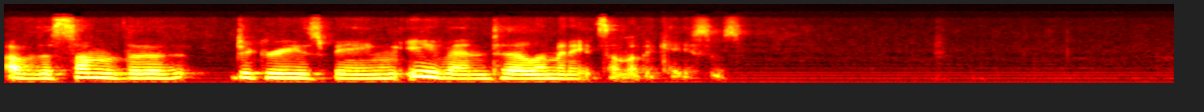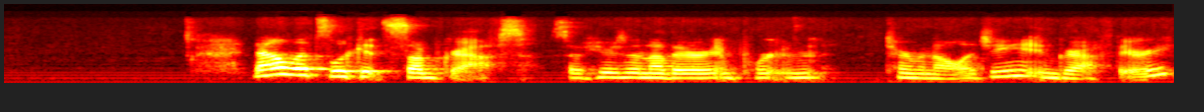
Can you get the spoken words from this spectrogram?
of the sum of the degrees being even to eliminate some of the cases. Now let's look at subgraphs. So here's another important terminology in graph theory.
